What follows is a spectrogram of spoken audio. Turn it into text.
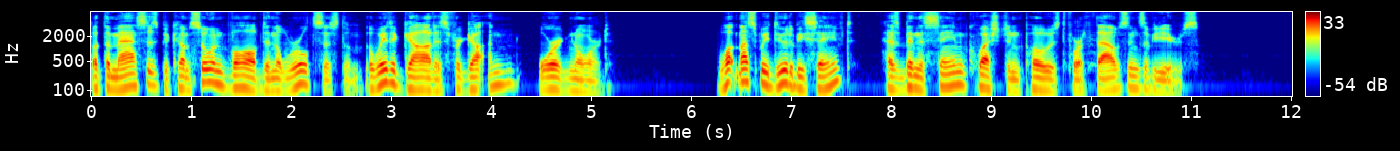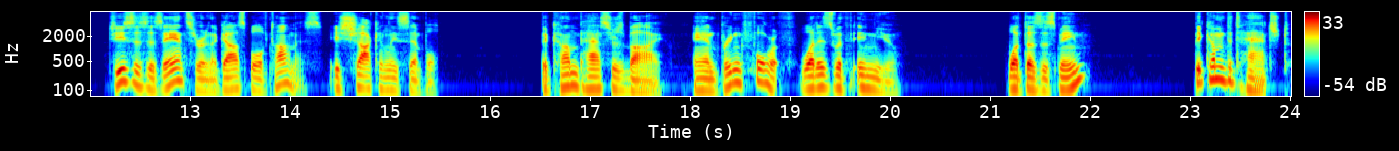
but the masses become so involved in the world system, the way to God is forgotten or ignored. What must we do to be saved? has been the same question posed for thousands of years. Jesus' answer in the Gospel of Thomas is shockingly simple Become passers by and bring forth what is within you. What does this mean? Become detached.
